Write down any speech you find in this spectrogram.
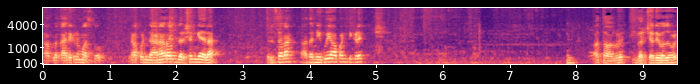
आपला कार्यक्रम असतो. तर आपण जाणार आहोत दर्शन घ्यायला. तर चला आता निघूया आपण तिकडे. आता आलोय घरच्या देवाजवळ.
